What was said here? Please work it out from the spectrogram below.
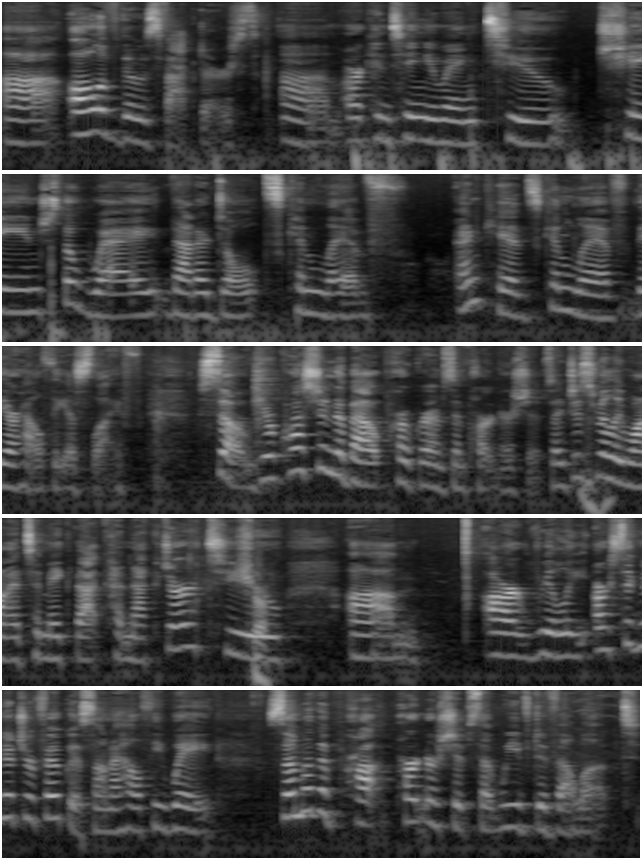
uh, all of those factors um, are continuing to change the way that adults can live and kids can live their healthiest life. So, your question about programs and partnerships, I just really wanted to make that connector to sure. um, our really our signature focus on a healthy weight. Some of the pro- partnerships that we've developed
